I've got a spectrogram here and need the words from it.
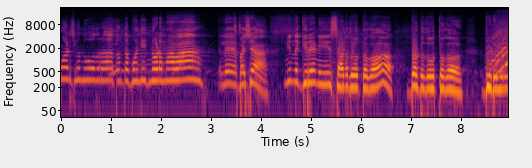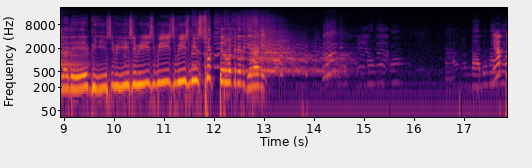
ಮಾಡಿಸ್ಕೊಂಡು ಹೋದ್ರ ಅಂತ ಬಂದಿದ್ ನೋಡ ಮಾವ. ಲೇ ಬಶ ನಿನ್ನ ಗಿರಣಿ ಸಣ್ಣದು ತಗೋ ದೊಡ್ಡದು ತಗೋ. ಬಿಡುವಿಲ್ಲದೆ ಬೀಸಿ ಬೀಸಿ ಬೀಸಿ ಬೀಸಿ ಬೀಸಿ ಬೀಸಿ ಸುಟ್ಟಿರ್ಬೇಕು ನಿನ್ನ ಗಿರಾಣಿ. ಯಪ್ಪ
